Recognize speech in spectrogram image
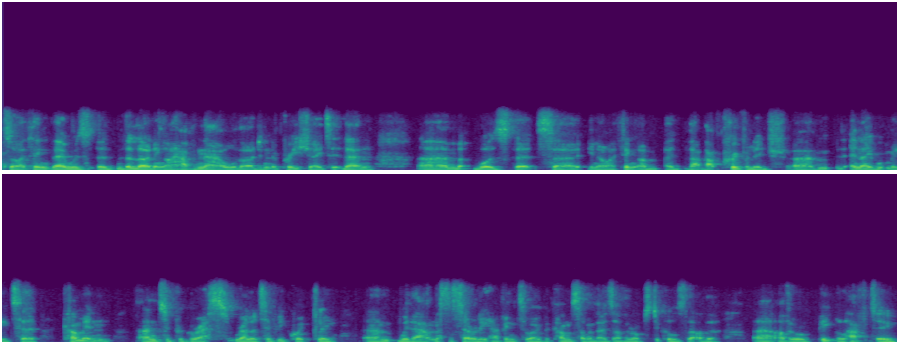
So I think there was uh, the learning I have now, although I didn't appreciate it then, um, was that uh, you know I think uh, that that privilege um, enabled me to come in and to progress relatively quickly um, without necessarily having to overcome some of those other obstacles that other uh, other people have to.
